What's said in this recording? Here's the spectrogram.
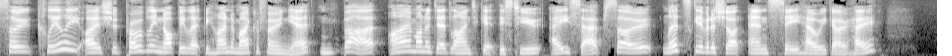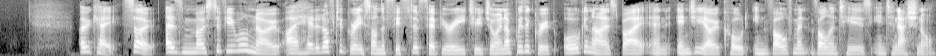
So clearly, I should probably not be let behind a microphone yet, but I'm on a deadline to get this to you ASAP. So let's give it a shot and see how we go, hey? Okay, so as most of you will know, I headed off to Greece on the 5th of February to join up with a group organised by an NGO called Involvement Volunteers International.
